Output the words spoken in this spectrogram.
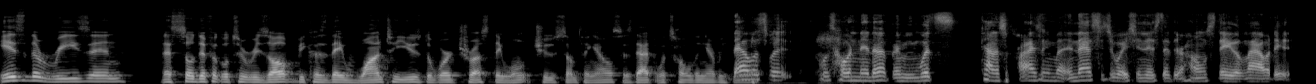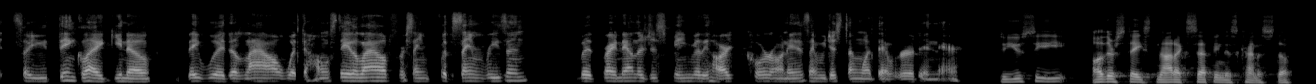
is the reason that's so difficult to resolve because they want to use the word trust. They won't choose something else. Is that what's holding everything? That up? was what was holding it up. I mean, what's kind of surprising, but in that situation is that their home state allowed it. So you think like, you know, they would allow what the home state allowed for same for the same reason. But right now they're just being really hardcore on it, and we just don't want that word in there. Do you see other states not accepting this kind of stuff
